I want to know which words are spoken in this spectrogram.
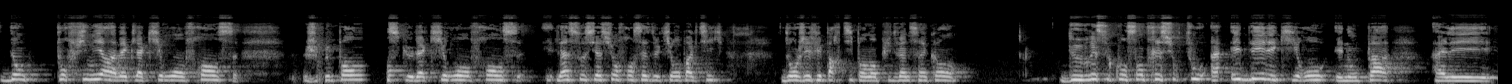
donc, pour finir avec la Chiro en France, je pense que la Chiro en France, l'association française de chiropractique, dont j'ai fait partie pendant plus de 25 ans, devrait se concentrer surtout à aider les chiro et non pas à les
